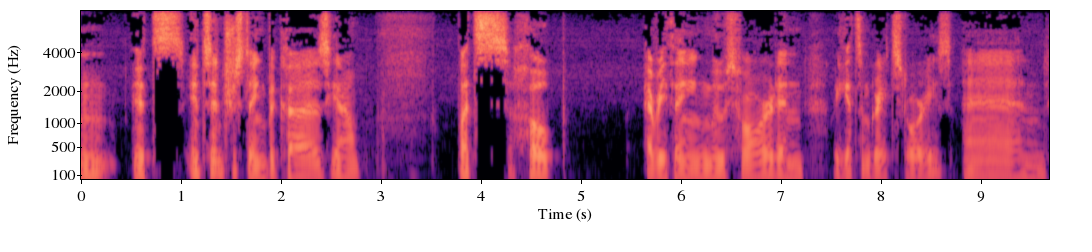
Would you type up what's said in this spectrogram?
Mhm. It's it's interesting because you know, let's hope everything moves forward and we get some great stories. And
